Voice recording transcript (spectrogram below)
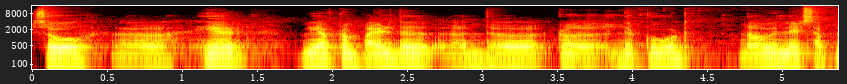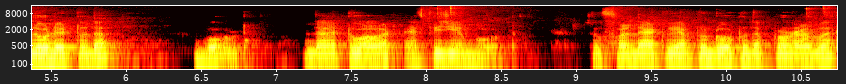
So uh, here we have compiled the the the code. Now let's upload it to the board the to our FPGA board. So for that we have to go to the programmer.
